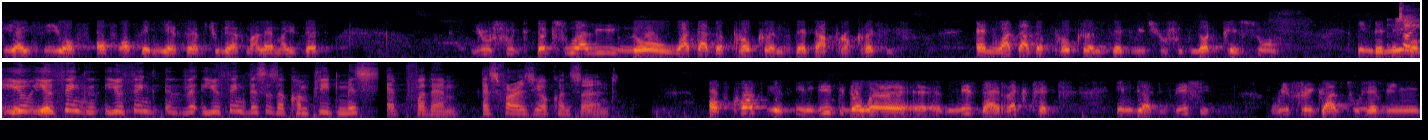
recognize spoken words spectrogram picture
CIC of, of, of the EFF, Julius Malema, is that you should actually know what are the programs that are progressive and what are the programs that which you should not pursue in the name So of the you, you think you think th- you think this is a complete misstep for them, as far as you're concerned? Of course, yes, indeed, they were uh, misdirected in their decision with regards to having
